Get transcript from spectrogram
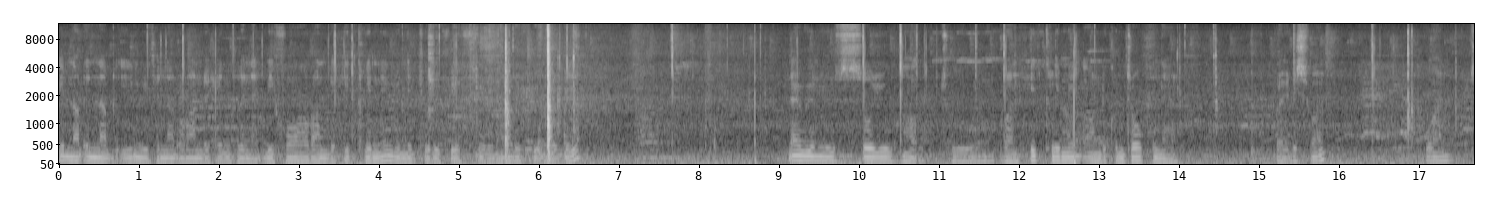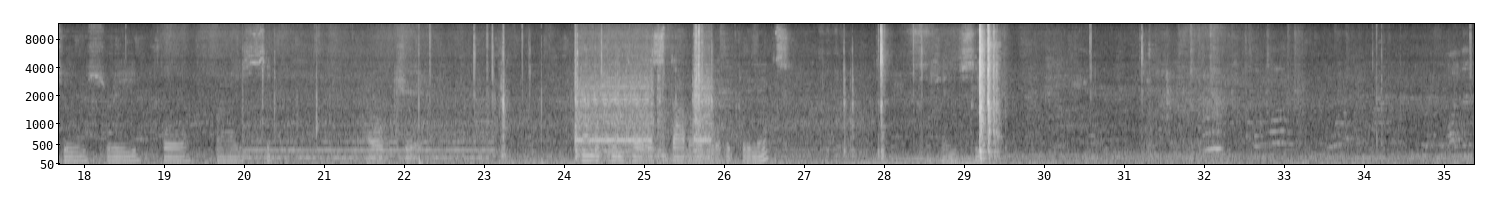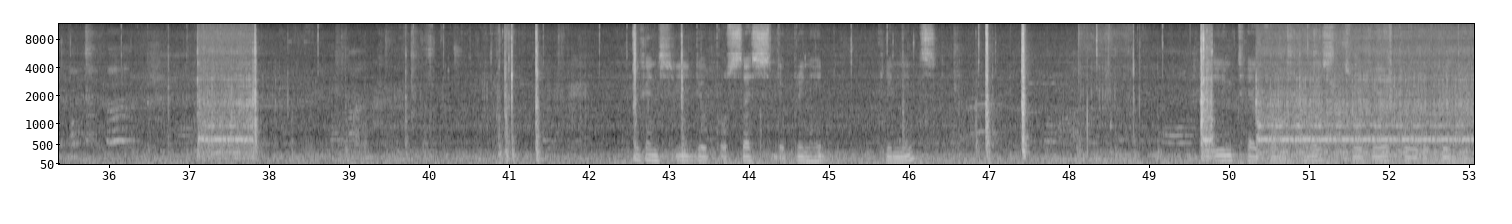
if not enough ink we cannot run the head cleaner before run the head cleaning. We need to refill full. Now refill already I will show you how to run head cleaning on the control panel. Try this one. One, two, three, four, five, six. Okay. Now the printer is start on the head cleaning. You can see. Can see the process the print head cleanings the from place to here to the print head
